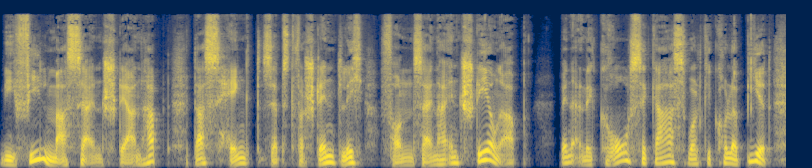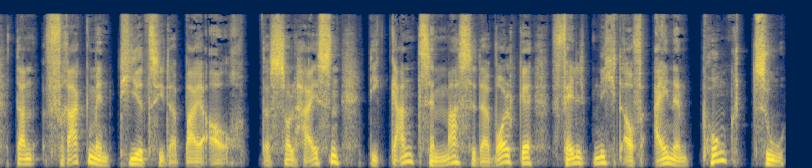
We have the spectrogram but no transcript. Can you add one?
Wie viel Masse ein Stern hat, das hängt selbstverständlich von seiner Entstehung ab. Wenn eine große Gaswolke kollabiert, dann fragmentiert sie dabei auch. Das soll heißen, die ganze Masse der Wolke fällt nicht auf einen Punkt zu,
